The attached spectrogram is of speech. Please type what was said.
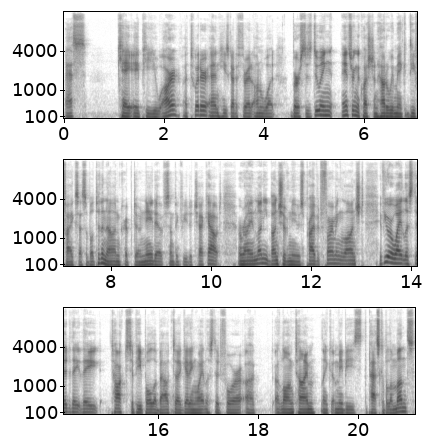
S K A P U R, a Twitter, and he's got a thread on what Burst is doing, answering the question how do we make DeFi accessible to the non crypto native? Something for you to check out. Orion Money, bunch of news. Private farming launched. If you were whitelisted, they, they talked to people about uh, getting whitelisted for a, a long time, like maybe the past couple of months.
